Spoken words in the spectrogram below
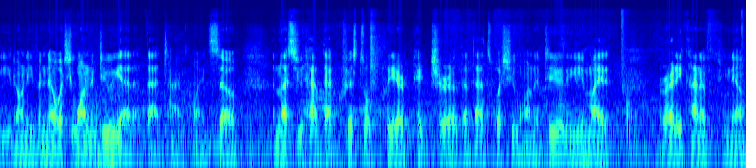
you don't even know what you want to do yet at that time point. So unless you have that crystal clear picture that that's what you want to do, you might already kind of you know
